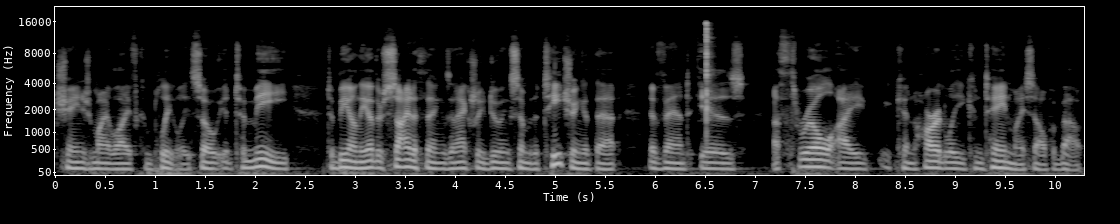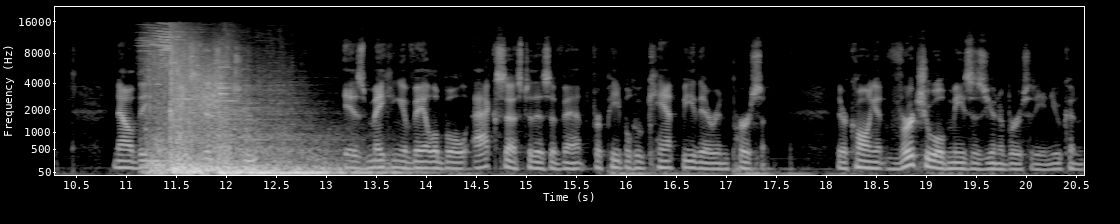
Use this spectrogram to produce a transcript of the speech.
changed my life completely. So, it, to me, to be on the other side of things and actually doing some of the teaching at that event is a thrill I can hardly contain myself about. Now, the Mises Institute is making available access to this event for people who can't be there in person. They're calling it Virtual Mises University, and you can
